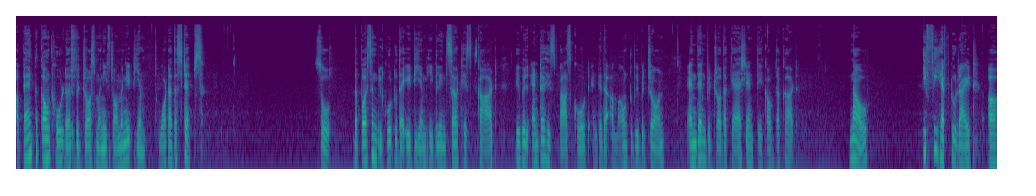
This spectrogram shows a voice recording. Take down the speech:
A bank account holder withdraws money from an ATM. What are the steps? So the person will go to the ATM, he will insert his card, he will enter his passcode, enter the amount to be withdrawn and then withdraw the cash and take out the card. Now, if we have to write a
